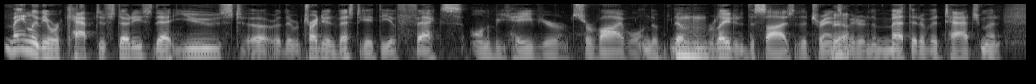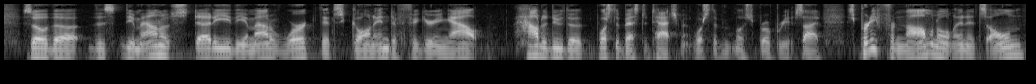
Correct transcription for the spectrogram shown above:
mainly they were captive studies that used uh, they were trying to investigate the effects on the behavior and survival and the, the mm-hmm. related to the size of the transmitter yeah. the method of attachment so the this, the amount of study the amount of work that's gone into figuring out how to do the what's the best attachment, what's the most appropriate side. It's pretty phenomenal in its own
